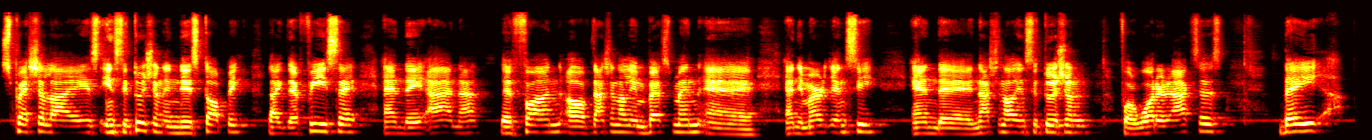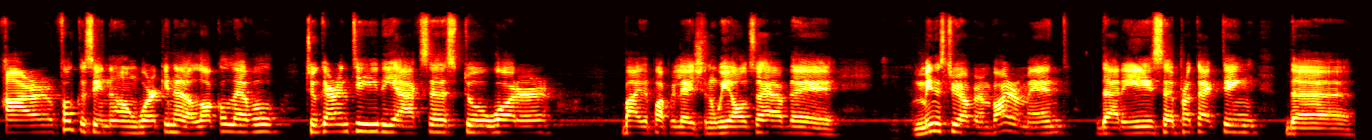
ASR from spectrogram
specialized institution in this topic, like the FISE and the ANA, the Fund of National Investment uh, and Emergency, and the National Institution for Water Access. They are focusing on working at a local level to guarantee the access to water by the population. We also have the Ministry of Environment that is uh, protecting the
